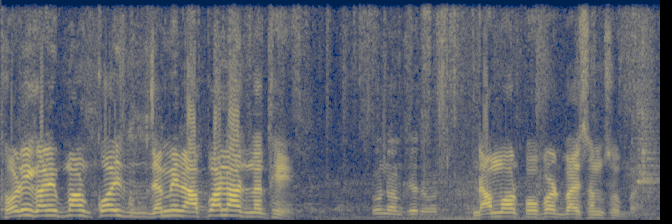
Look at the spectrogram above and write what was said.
થોડી ઘણી પણ કોઈ જમીન આપવાના જ નથી. શું નામ છે ડામોર પોપટભાઈ શમસુભાઈ.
